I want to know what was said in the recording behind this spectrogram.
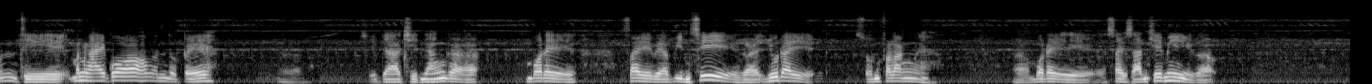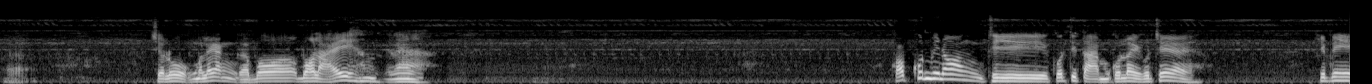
มันที่มันง่ายกว่ามันตัวเปเออฉีดยาฉีดหยังก็บ่ได้ใส่แบบอินทรีย์ก็อยู่ได้สวนฝรั่งเนี่ยเอ่อบ่ได้ใส่สารเคมีก็เอ่อเชื้อโรคแมลงก็บ่บ่หลายนะขอบคุณพี่น้องที่กดติดตามกดไลค์กดแชร์คลิปนี้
